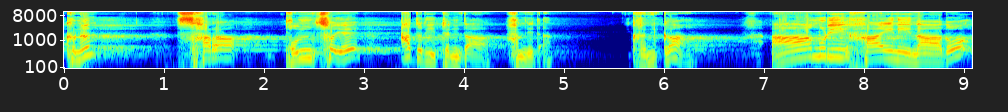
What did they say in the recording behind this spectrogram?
그는 사라 본처의 아들이 된다 합니다. 그러니까 아무리 하인이 낳아도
